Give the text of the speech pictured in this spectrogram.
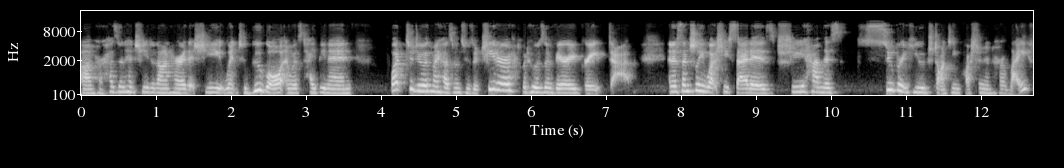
um, her husband had cheated on her, that she went to Google and was typing in what to do with my husband who's a cheater, but who is a very great dad. And essentially, what she said is she had this super huge, daunting question in her life.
